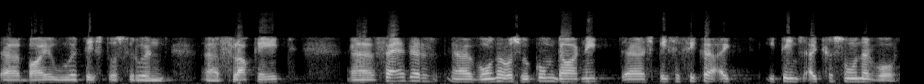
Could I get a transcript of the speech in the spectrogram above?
uh, baie hoë testosteron uh, vlakke het. Uh, verder uh, wonder ons hoekom daar net uh, spesifieke uit items uitgesonder word.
